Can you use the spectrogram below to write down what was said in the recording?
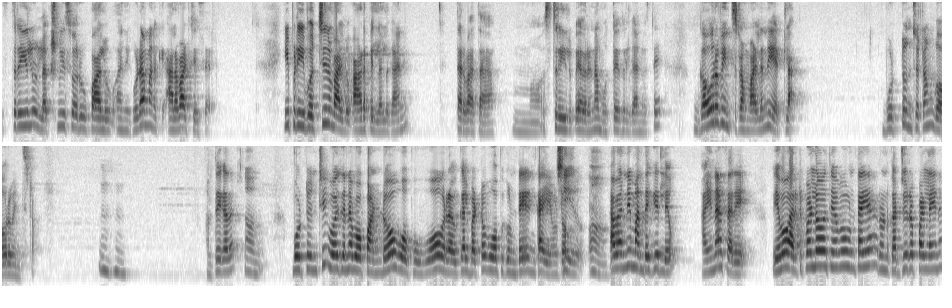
స్త్రీలు లక్ష్మీ స్వరూపాలు అని కూడా మనకి అలవాటు చేశారు. ఇప్పుడు ఇవి వచ్చిన వాళ్ళు ఆడపిల్లలు కానీ తర్వాత స్త్రీలు ఎవరైనా ముత్తైదులు కానీ వస్తే గౌరవించటం వాళ్ళని ఎట్లా? బొట్టు ఉంచటం గౌరవించటం. అంతే కదా? అవును. బొట్టు ఉంచి ఏదైనా ఓ పండో ఓ పువ్వో ఓ రవికల బట్టో ఓపిక ఉంటే ఇంకా ఏమిటో. అవన్నీ మన దగ్గర లేవు. అయినా సరే ఏవో అరటిపళ్ళు ఏవో ఉంటాయా? రెండు ఖర్జూర పళ్ళు అయినా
